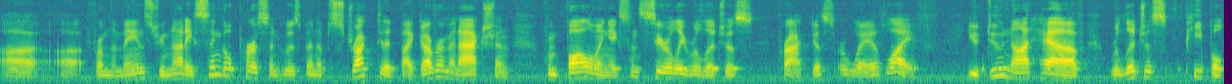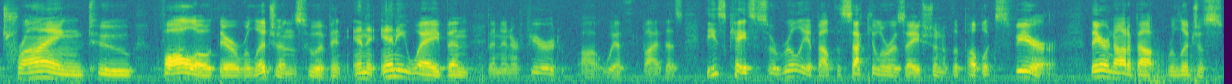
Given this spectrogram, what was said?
uh, uh, from the mainstream, not a single person who has been obstructed by government action from following a sincerely religious practice or way of life. You do not have religious people trying to follow their religions who have been in any way been, been interfered uh, with by this. These cases are really about the secularization of the public sphere. They are not about religious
